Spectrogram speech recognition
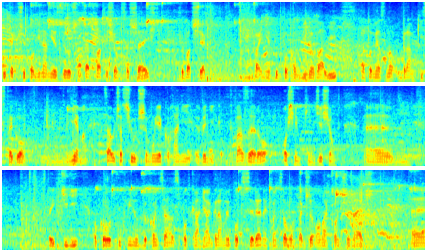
Gutek, przypominam, jest z rocznika 2006. Zobaczcie, jak fajnie tu pokombinowali. Natomiast no, bramki z tego mm, nie ma. Cały czas się utrzymuje, kochani, wynik 2-0, 8,50 em, w tej chwili, około dwóch minut do końca spotkania. Gramy pod syrenę końcową, także ona kończy mecz. E,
